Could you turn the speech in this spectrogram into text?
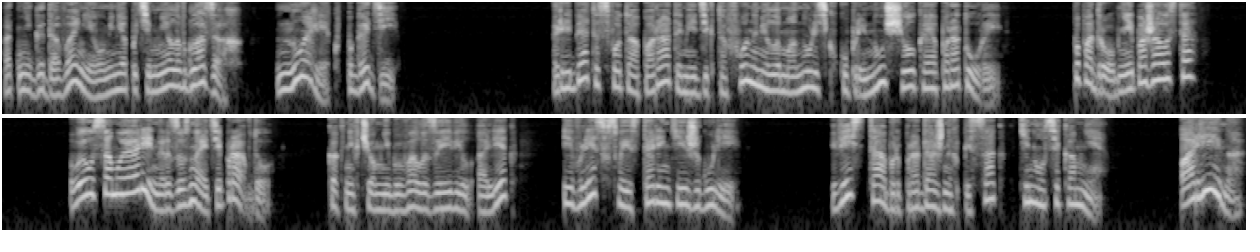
От негодования у меня потемнело в глазах. «Ну, Олег, погоди». Ребята с фотоаппаратами и диктофонами ломанулись к Куприну, щелкая аппаратурой. «Поподробнее, пожалуйста». «Вы у самой Арины разузнаете правду», как ни в чем не бывало, заявил Олег и влез в свои старенькие «Жигули». Весь табор продажных писак кинулся ко мне. «Арина,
